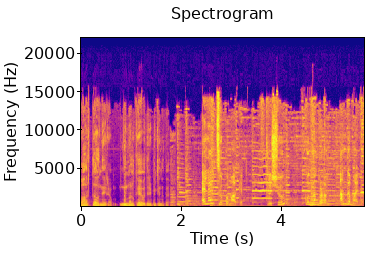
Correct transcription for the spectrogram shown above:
വാർത്താ നേരം നിങ്ങൾക്ക് അവതരിപ്പിക്കുന്നത് Elite super market Thrissur Kunnamkulam Angamaly.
